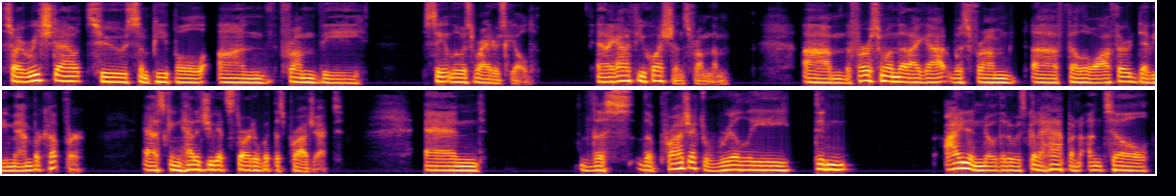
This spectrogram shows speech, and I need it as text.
So I reached out to some people on from the St. Louis Writers Guild, and I got a few questions from them. Um, the first one that I got was from uh, fellow author Debbie Mamber asking, "How did you get started with this project?" And this the project really didn't. I didn't know that it was going to happen until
